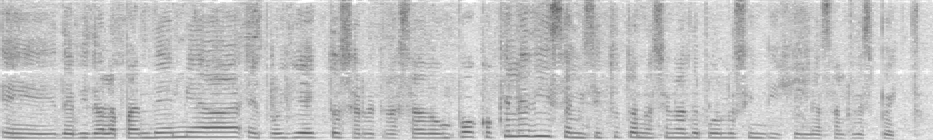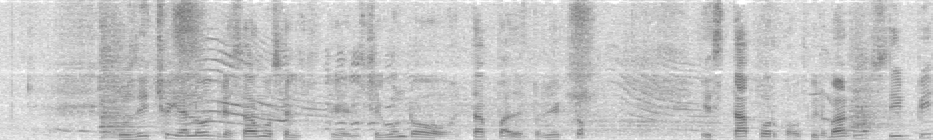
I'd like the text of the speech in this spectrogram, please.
Eh, debido a la pandemia, el proyecto se ha retrasado un poco. ¿Qué le dice el Instituto Nacional de Pueblos Indígenas al respecto? Pues de hecho ya lo ingresamos el, el segundo etapa del proyecto está por confirmarnos, SIMPI,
